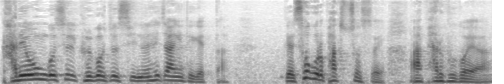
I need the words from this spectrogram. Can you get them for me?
가려운 것을 긁어줄 수 있는 회장이 되겠다. 그래서 속으로 박수 쳤어요. 아, 바로 그거야.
